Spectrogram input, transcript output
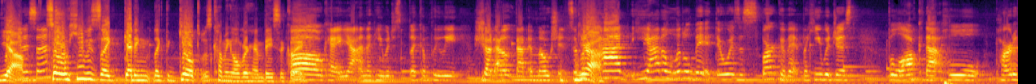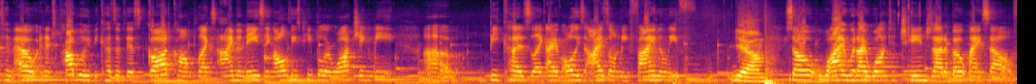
Yeah. In a sense? So he was like getting like the guilt was coming over him basically. Oh, okay, yeah, and then he would just like completely shut out that emotion. So he Yeah. had he had a little bit. There was a spark of it, but he would just block that whole part of him out, and it's probably because of this God complex. I'm amazing. All these people are watching me, um, because like I have all these eyes on me. Finally, yeah. so why would I want to change that about myself?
